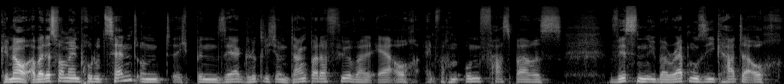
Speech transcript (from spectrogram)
Genau, aber das war mein Produzent und ich bin sehr glücklich und dankbar dafür, weil er auch einfach ein unfassbares Wissen über Rapmusik hatte, auch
